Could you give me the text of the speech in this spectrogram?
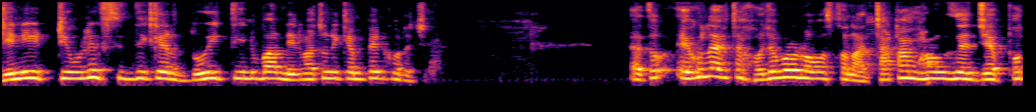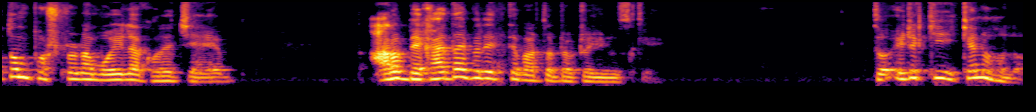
যিনি টিউলিপ সিদ্দিকের দুই, তিনবার নির্বাচনী ক্যাম্পেইন করেছে। তো এগুলো একটা হজবরল অবস্থা না। চাটাম হাউসে যে প্রথম প্রশ্নটা মহিলা করেছে, আরও বেকায়দায় ফেলে দিতে পারতো ডক্টর ইউনুসকে তো এটা কি, কেন হলো?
